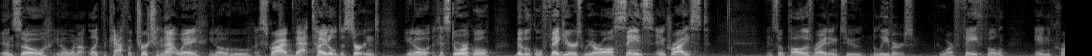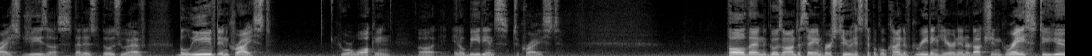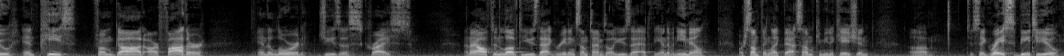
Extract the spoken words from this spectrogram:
And so, you know, we're not like the Catholic Church in that way, you know, who ascribe that title to certain, you know, historical biblical figures. We are all saints in Christ. And so Paul is writing to believers who are faithful in Christ Jesus. That is, those who have believed in Christ, who are walking uh, in obedience to Christ. Paul then goes on to say in verse 2 his typical kind of greeting here in introduction Grace to you and peace from God our Father and the Lord Jesus Christ. And I often love to use that greeting. Sometimes I'll use that at the end of an email or something like that, some communication, um, to say, Grace be to you.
